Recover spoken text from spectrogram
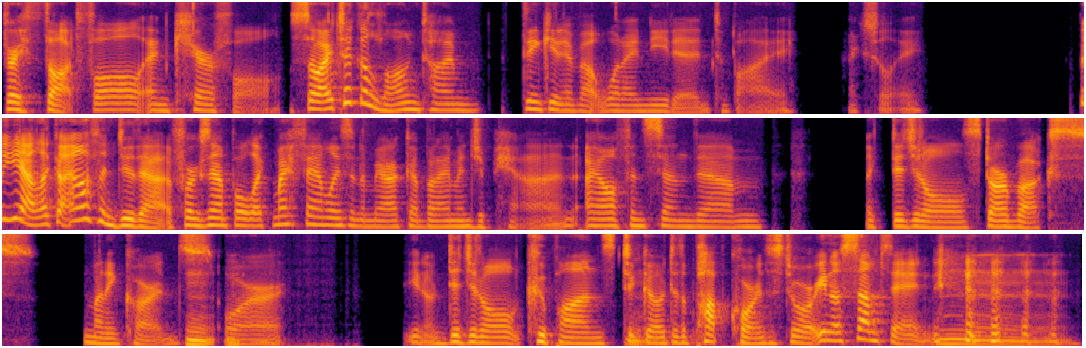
very thoughtful and careful. So I took a long time thinking about what I needed to buy, actually. But yeah, like I often do that. For example, like my family's in America, but I'm in Japan. I often send them like digital Starbucks money cards Mm, mm, or you know, digital coupons to Mm. go to the popcorn store, you know, something うん。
